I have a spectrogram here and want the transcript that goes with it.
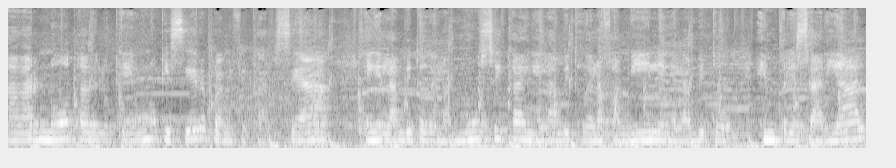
a dar nota de lo que uno quisiera planificar, sea en el ámbito de la música, en el ámbito de la familia, en el ámbito empresarial.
